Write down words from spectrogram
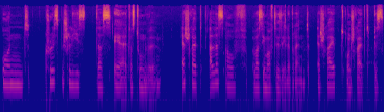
Und Chris beschließt, dass er etwas tun will. Er schreibt alles auf, was ihm auf der Seele brennt. Er schreibt und schreibt, bis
